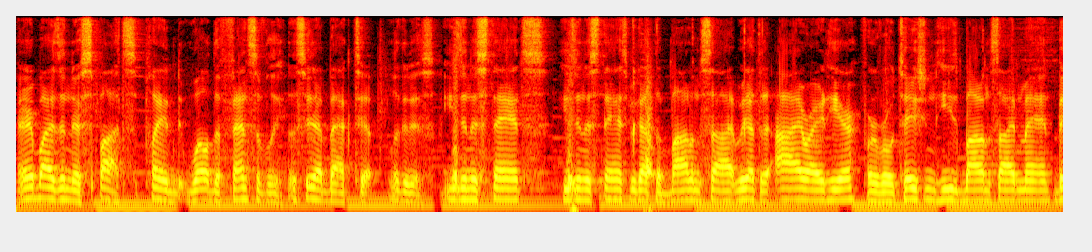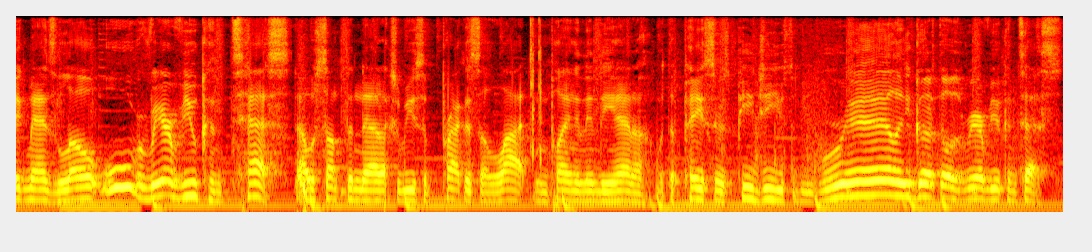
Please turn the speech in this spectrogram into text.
Everybody's in their spots, playing well defensively. Let's see that back tip. Look at this. He's in his stance. He's in his stance. We got the bottom side. We got the eye right here for the rotation. He's bottom side man. Big man's low. Ooh, rear view contest. That was something that actually we used to practice a lot when playing in Indiana with the Pacers. PG used to be really good at those rear view contests.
